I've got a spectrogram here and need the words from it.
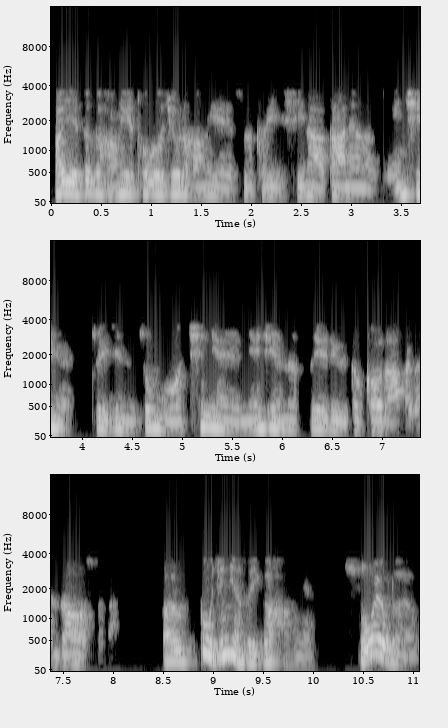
而且这个行业脱口秀的行业是可以吸纳大量的年轻人。最近中国青年人、年轻人的失业率都高达百分之二十的。呃，不仅仅是一个行业，所有的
